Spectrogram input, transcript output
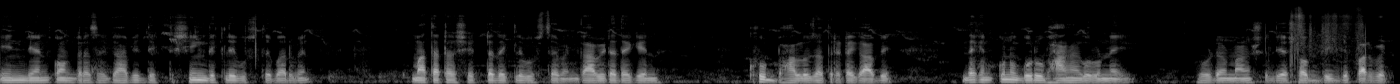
ইন্ডিয়ান কঙ্কারাসের গাভী দেখতে, শিং দেখলে বুঝতে পারবেন। মাথাটা, শেডটা দেখলে বুঝতে পারবেন। গাভীটা দেখেন, খুব ভালো জাতের একটা গাভী। দেখেন কোনো গরু ভাঙা গরু নেই। গরুটার মাংস দিয়ে সব দিক দিয়ে পারফেক্ট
